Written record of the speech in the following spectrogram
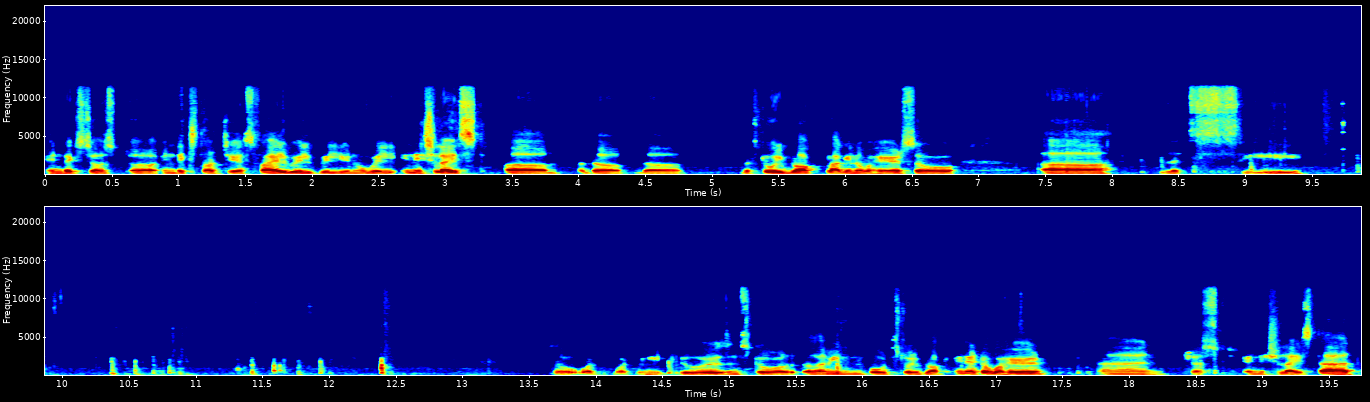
index just index.js file, we'll will you know we'll initialize the the the Storyblok plugin over here. So uh, let's see. So what, what we need to do is install, uh, I mean, import Storyblok init over here and just initialize that.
